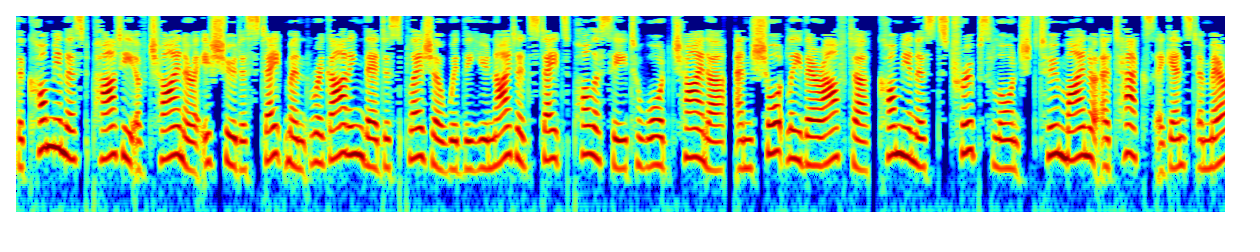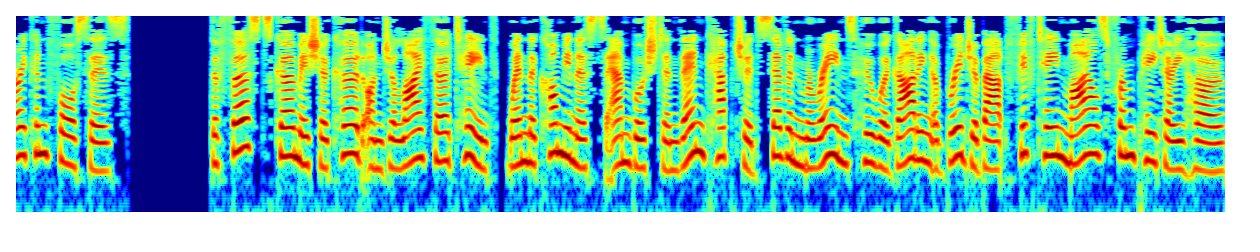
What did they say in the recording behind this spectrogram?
the Communist Party of China issued a statement regarding their displeasure with the United States policy toward China, and shortly thereafter, Communists' troops launched two minor attacks against American forces. The first skirmish occurred on July 13, when the Communists ambushed and then captured seven Marines who were guarding a bridge about 15 miles from Peitou.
